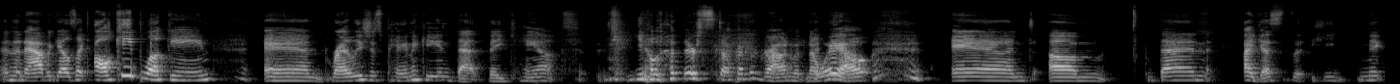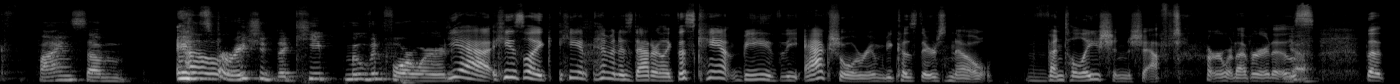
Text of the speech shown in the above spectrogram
And then Abigail's like, I'll keep looking. And Riley's just panicking that they can't, you know, that they're stuck underground with no way out. And um, then I guess that he Nick finds some Oh. inspiration to keep moving forward. Yeah, he's like he and him and his dad are like this can't be the actual room because there's no ventilation shaft or whatever it is Yeah. that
